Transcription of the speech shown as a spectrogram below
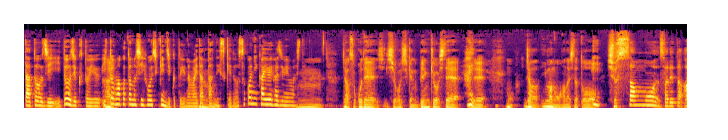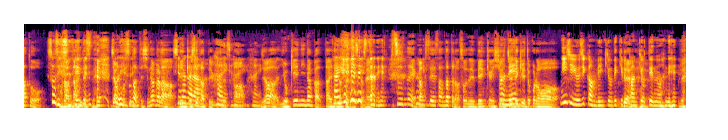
当時、伊藤塾という、伊はい藤誠の司法試験塾という名前だったんですけど、そこに通い始めました。うん。じゃあそこで司法試験の勉強して、はいで、もう、じゃあ今のお話だとええ、出産もされた後そうですねからなんですね。じゃあ子育てしながら勉強してたっていうことですか？はいはいはいじゃあ余計になんか大変だったんですかね。でしたね。普通ね、はい学生さんだったらそれで勉強に集中まあねできるところを、24時間勉強できる環境っていうのはね、ね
